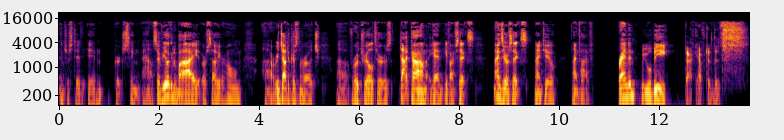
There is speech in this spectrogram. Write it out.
interested in purchasing a house. So if you're looking to buy or sell your home, uh, reach out to Kristen Roach, uh, roachrealtors.com. Again, 856 906 9295. Brandon? We will be back after this.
